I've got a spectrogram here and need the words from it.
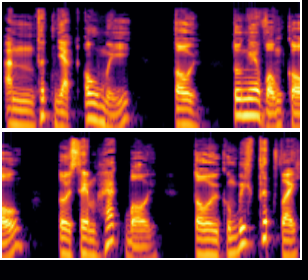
anh thích nhạc âu mỹ. Tôi tôi nghe vọng cổ, tôi xem hát bội, tôi cũng biết thích vậy.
